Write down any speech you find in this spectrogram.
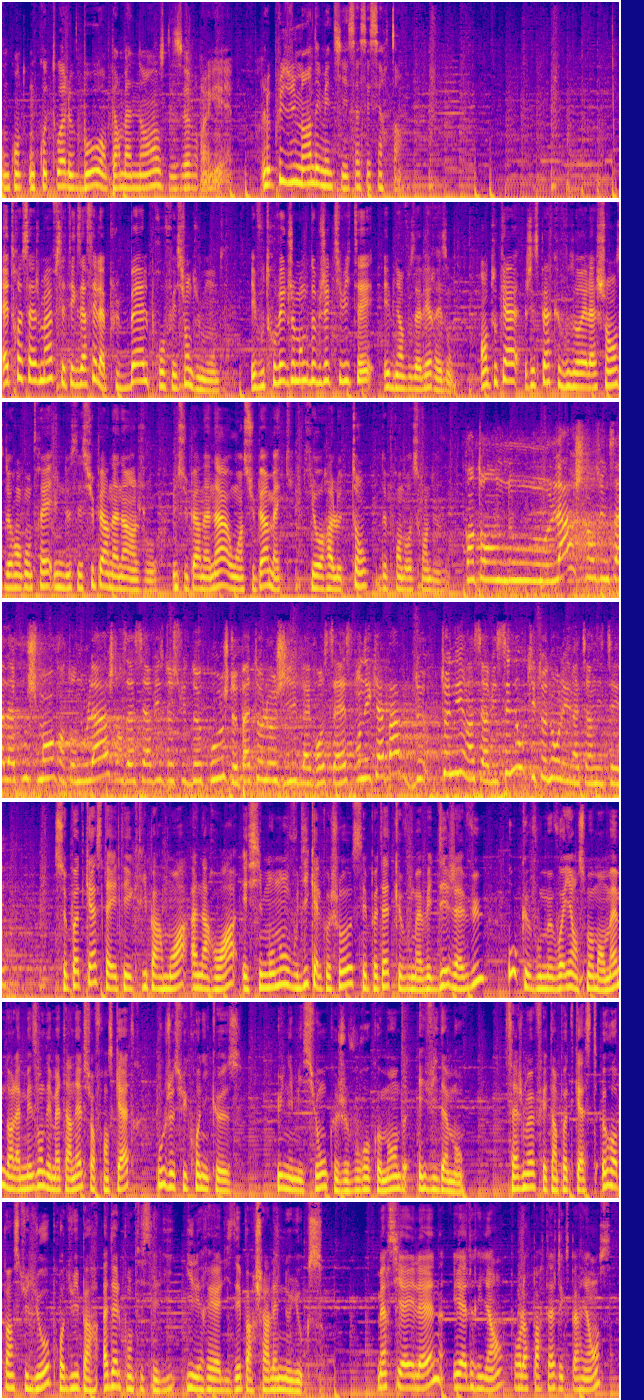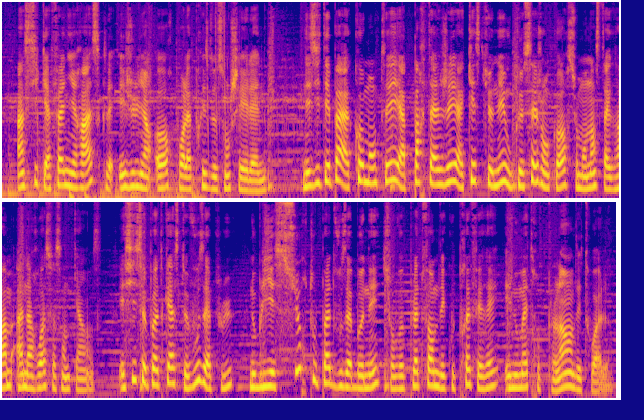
On, on côtoie le beau en permanence, des œuvres. Le plus humain des métiers, ça c'est certain. Être sage meuf, c'est exercer la plus belle profession du monde. Et vous trouvez que je manque d'objectivité? Eh bien, vous avez raison. En tout cas, j'espère que vous aurez la chance de rencontrer une de ces super nanas un jour. Une super nana ou un super mec qui aura le temps de prendre soin de vous. Quand on nous lâche dans une salle d'accouchement, quand on nous lâche dans un service de suite de couches, de pathologie, de la grossesse, on est capable de tenir un service. C'est nous qui tenons les maternités. Ce podcast a été écrit par moi, Anna Roy, et si mon nom vous dit quelque chose, c'est peut-être que vous m'avez déjà vu ou que vous me voyez en ce moment même dans la Maison des Maternelles sur France 4, où je suis chroniqueuse. Une émission que je vous recommande évidemment. Sage Meuf est un podcast Europe 1 Studio produit par Adèle Ponticelli. Il est réalisé par Charlène Noyoux. Merci à Hélène et Adrien pour leur partage d'expérience, ainsi qu'à Fanny Rascle et Julien Or pour la prise de son chez Hélène. N'hésitez pas à commenter, à partager, à questionner ou que sais-je encore sur mon Instagram anaroi75. Et si ce podcast vous a plu, n'oubliez surtout pas de vous abonner sur votre plateforme d'écoute préférée et nous mettre plein d'étoiles.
